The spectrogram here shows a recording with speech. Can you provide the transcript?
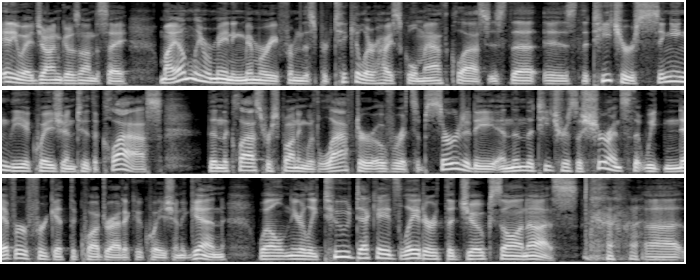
Anyway, John goes on to say, "My only remaining memory from this particular high school math class is that is the teacher singing the equation to the class, then the class responding with laughter over its absurdity, and then the teacher's assurance that we'd never forget the quadratic equation again. Well, nearly two decades later, the joke's on us. uh,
